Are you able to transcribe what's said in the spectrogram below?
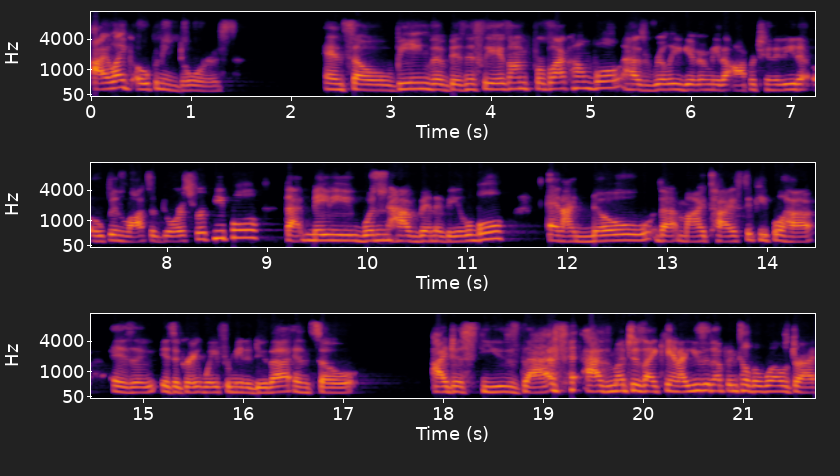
I like opening doors. And so being the business liaison for Black Humboldt has really given me the opportunity to open lots of doors for people that maybe wouldn't have been available. And I know that my ties to people have is a is a great way for me to do that. And so I just use that as much as I can. I use it up until the well's dry.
